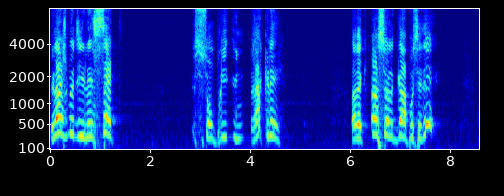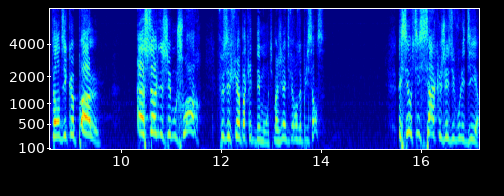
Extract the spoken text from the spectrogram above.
Et là, je me dis, les sept se sont pris une raclée avec un seul gars possédé, tandis que Paul, un seul de ses mouchoirs, faisait fuir un paquet de démons. Tu imagines la différence de puissance? Et c'est aussi ça que Jésus voulait dire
